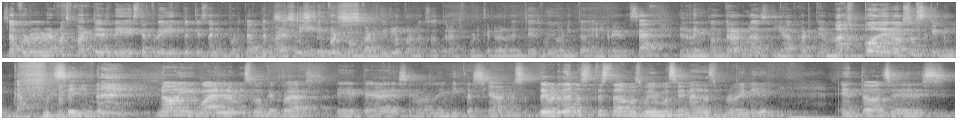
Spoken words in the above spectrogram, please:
O sea, por volvernos parte de este proyecto que es tan importante para ti y por compartirlo con nosotras, porque realmente es muy bonito el regresar, el reencontrarnos y aparte más poderosos que nunca. Sí. No, igual, lo mismo que Paz, eh, te agradecemos la invitación. De verdad, nosotros estábamos muy emocionados por venir. Entonces,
